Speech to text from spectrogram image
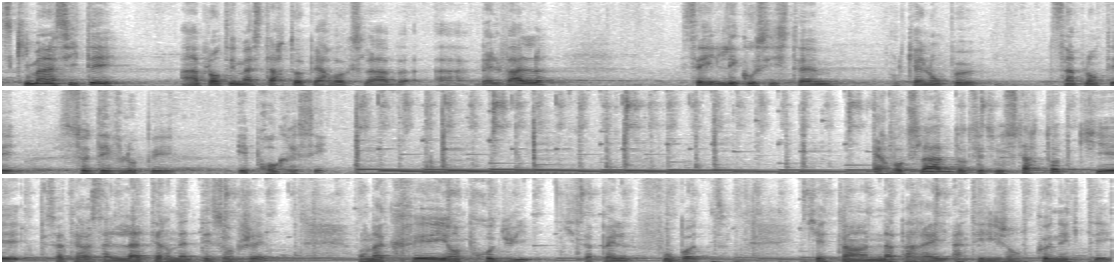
Ce qui m'a incité à implanter ma start-up Airbox Lab à Belleval, c'est l'écosystème dans lequel on peut s'implanter, se développer et progresser. Airbox Lab, c'est une start-up qui s'intéresse à l'Internet des objets. On a créé un produit qui s'appelle Foobot, qui est un appareil intelligent connecté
